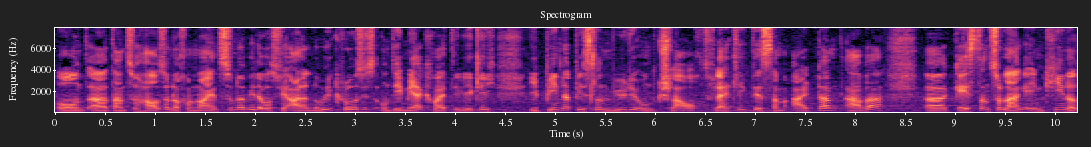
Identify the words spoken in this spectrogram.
und äh, dann zu Hause noch um 19 Uhr wieder was für Alanui Cruises und ich merke heute wirklich, ich bin ein bisschen müde und geschlaucht. Vielleicht liegt es am Alter, aber äh, gestern so lange im Kino,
